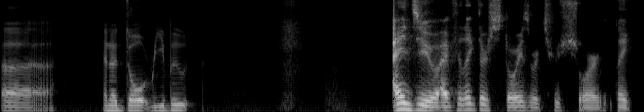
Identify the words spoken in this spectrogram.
uh, an adult reboot? I do. I feel like their stories were too short. Like,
